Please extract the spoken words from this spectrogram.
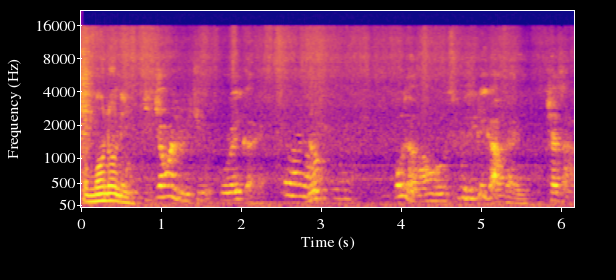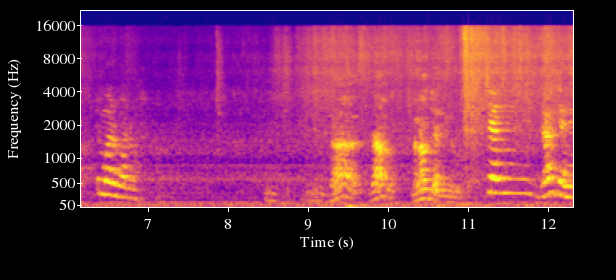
ဟိုမုံတို့နေကျောင်းလူကြီးကိုရိုက်ကတယ်နော်ပုံစံအောင်စပူစီကိကောက်တယ်ဖြတ်စားတမရပါတော့ဒါဒါဘယ်လောက်ကြာနေလို့ကျန်လောက်ကြာနေ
